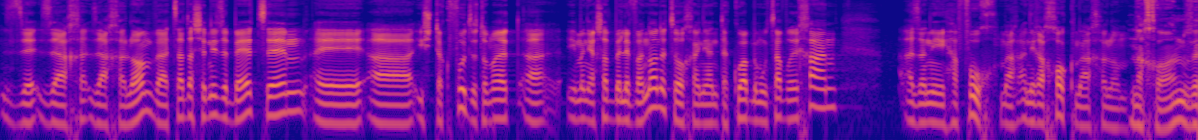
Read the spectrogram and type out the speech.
זה, זה, הח, זה החלום, והצד השני זה בעצם אה, ההשתקפות, זאת אומרת, אה, אם אני עכשיו בלבנון לצורך העניין, תקוע במוצב ריחן, אז אני הפוך, אני רחוק מהחלום. נכון, ו...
